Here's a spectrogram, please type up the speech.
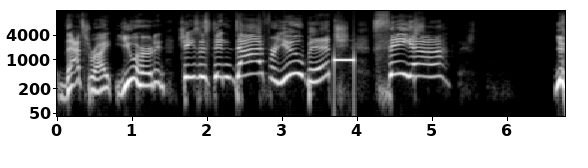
That's right. You heard it. Jesus didn't die for you, bitch. See ya. Yeah,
